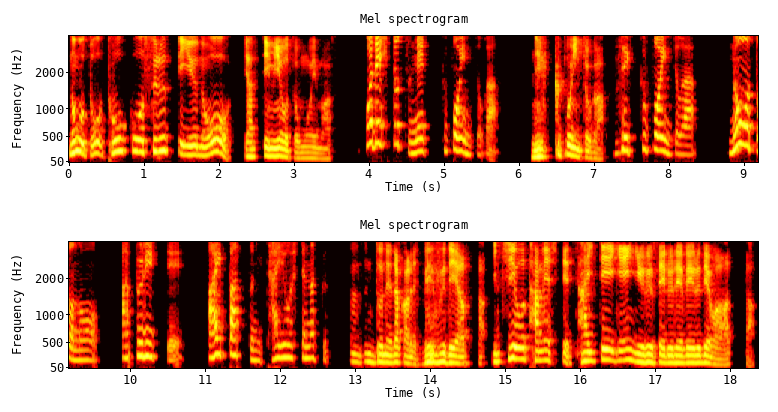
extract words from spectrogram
ノートを投稿するっていうのをやってみようと思います。ここで一つネックポイントが。ネックポイントが。ネックポイントが。ノートのアプリって iPad に対応してなくうんとね、だからね、ウェブでやった。一応試して最低限許せるレベルではあった。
